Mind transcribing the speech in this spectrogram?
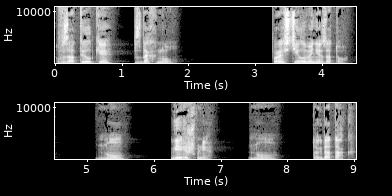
в затылке, вздохнул. «Простила меня за то?» «Ну? Веришь мне?» «Ну, тогда так.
